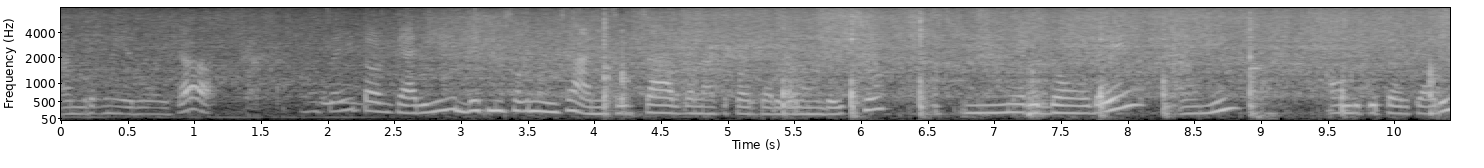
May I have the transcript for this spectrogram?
हाम्रो पनि हेर्नु है त। म चाहिँ तरकारी देख्न सक्नुहुन्छ। हामी चाहिँ चारजनाको तरकारी बनाउँदैछु। मेरो दौडे अनि आलुको तरकारी।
